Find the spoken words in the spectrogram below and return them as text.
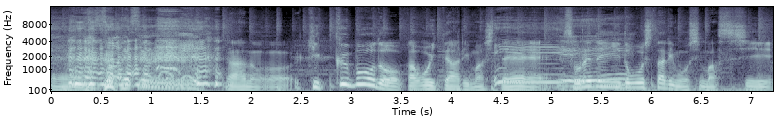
えーそうですよね。あのキックボードが置いてありまして、えー。それで移動したりもしますし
